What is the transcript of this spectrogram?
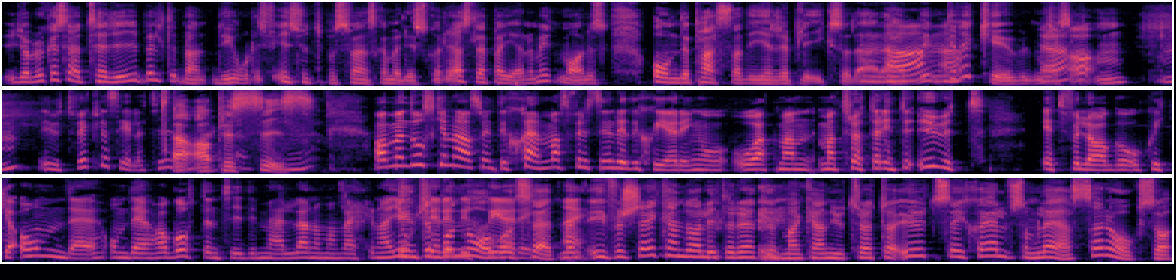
jag brukar säga terribelt ibland, det ordet finns ju inte på svenska men det skulle jag släppa igenom i ett manus om det passade i en replik sådär. Ja, det, det var kul. Men ja. mm. mm. Utvecklas hela tiden. Ja, ja precis. Mm. Ja men då ska man alltså inte skämmas för sin redigering och, och att man, man tröttar inte ut ett förlag och skicka om det om det har gått en tid emellan och man verkligen har gjort Inte sin på redigering. något sätt, men i och för sig kan du ha lite rätt att man kan ju trötta ut sig själv som läsare också.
